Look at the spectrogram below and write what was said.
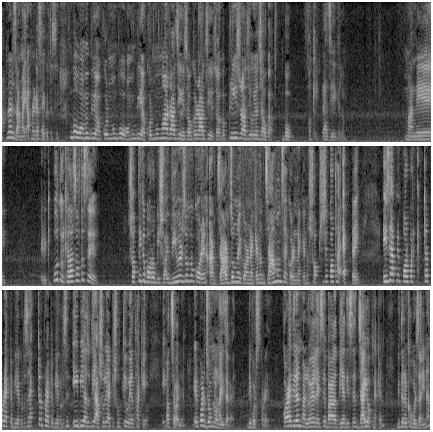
আপনার জামাই আপনার কাছে করতেছে বউ আমি বিয়া করব বউ আমি বিয়া করব মা রাজি হয়ে যাওগা রাজি হয়ে যাও প্লিজ রাজি হয়ে যাও গা বউ। ওকে রাজি হয়ে গেলাম। মানে এটা কি পুতুল খেলা চলতেছে? সব থেকে বড় বিষয় ভিউয়ের জন্য করেন আর যার জন্যই করেন না কেন যা মন চাই করেন না কেন সবশেষে কথা একটাই এই যে আপনি পরপর একটার পর একটা বিয়ে করতেছেন একটার পর একটা বিয়ে করতেছেন এই বিয়া যদি আসলে আর কি সত্যি হয়ে থাকে বাচ্চা পাইলেন। এরপর জমলো না এই জায়গায় ডিভোর্স করাই করাই দিলেন বা লয়ে লাইছে বা দিয়ে দিছে, যাই হোক না কেন ভিতরে খবর জানি না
